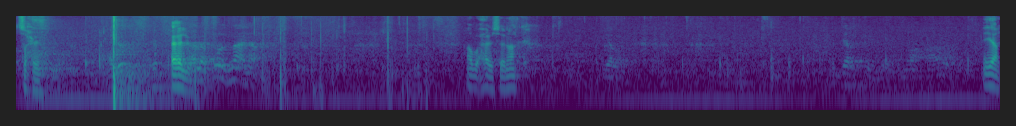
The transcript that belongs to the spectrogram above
صحيح. حلو أبو حارس هناك. يلا. إله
